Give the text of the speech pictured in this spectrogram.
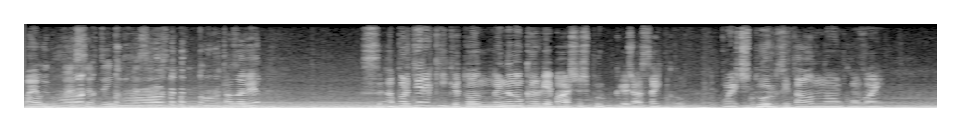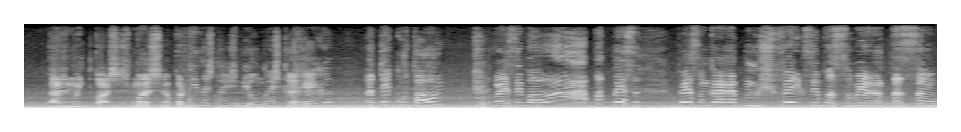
Vai ali. Vai certinho, vai sempre certinho. Estás a ver? A partir aqui, que eu tô, ainda não carreguei baixas, porque eu já sei que com, estes turbos e tal não convém dar-lhe muito baixas. Mas a partir das 3000, um gajo carrega, até cortar, vai sempre. Ah, pá, peça, peça um carro atmosférico sempre a subir a rotação.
